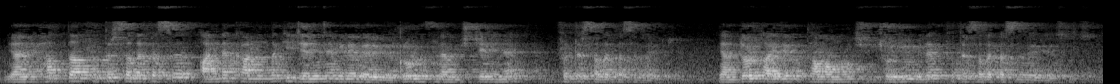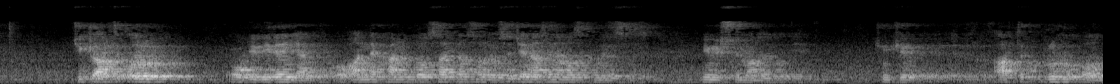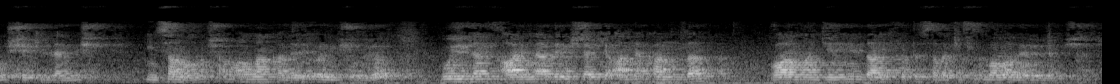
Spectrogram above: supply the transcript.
Yani hatta fıtır sadakası anne karnındaki cenine bile verilir. Ruh üflenmiş cenine fıtır sadakası verilir. Yani dört aydır tamamlamış bir çocuğun bile fıtır sadakasını veriyorsunuz. Çünkü artık o ruh, o bir birey yani. O anne karnında o saatten sonra olsa cenaze namazı kılıyorsunuz. Bir Müslüman öldü diye. Çünkü artık ruh olmuş, şekillenmiş, insan olmuş ama Allah'ın kaderi ölmüş oluyor. Bu yüzden alimler demişler ki anne karnında var olan ceninin dahi fıtır sadakasını baba verir demişler.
